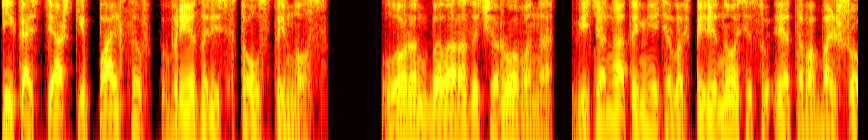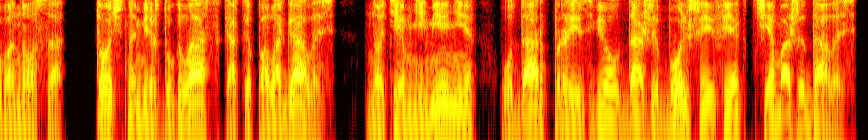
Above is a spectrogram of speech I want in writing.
и костяшки пальцев врезались в толстый нос. Лорен была разочарована, ведь она-то метила в переносицу этого большого носа, точно между глаз, как и полагалось, но тем не менее удар произвел даже больший эффект, чем ожидалось.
